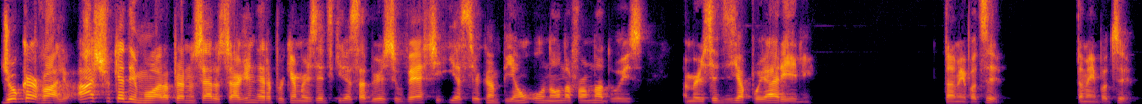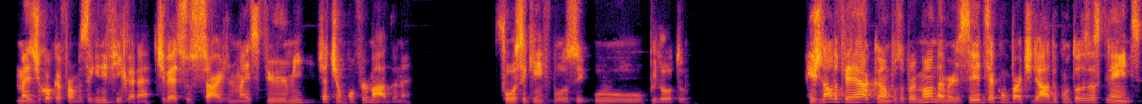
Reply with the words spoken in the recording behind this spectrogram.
Joe Carvalho, acho que a demora para anunciar o Sargent era porque a Mercedes queria saber se o Veste ia ser campeão ou não na Fórmula 2. A Mercedes ia apoiar ele. Também pode ser. Também pode ser. Mas de qualquer forma significa, né? Tivesse o Sargent mais firme, já tinham confirmado, né? Fosse quem fosse o piloto. Reginaldo Ferreira Campos, o problema da Mercedes é compartilhado com todas as clientes.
